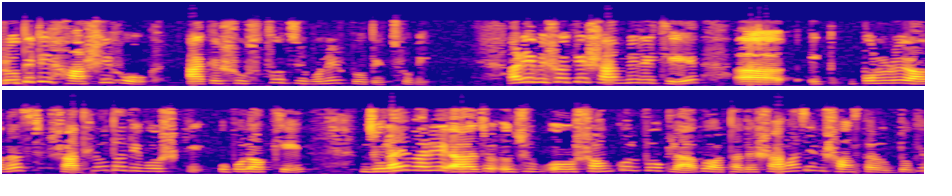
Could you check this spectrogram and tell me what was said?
প্রতিটি হাসি হোক একে সুস্থ জীবনের প্রতিচ্ছবি। আর এই বিষয়কে সামনে রেখে পনেরোই আগস্ট স্বাধীনতা দিবস উপলক্ষে জুলাইবারে সংকল্প ক্লাব অর্থাৎ সামাজিক সংস্থার উদ্যোগে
